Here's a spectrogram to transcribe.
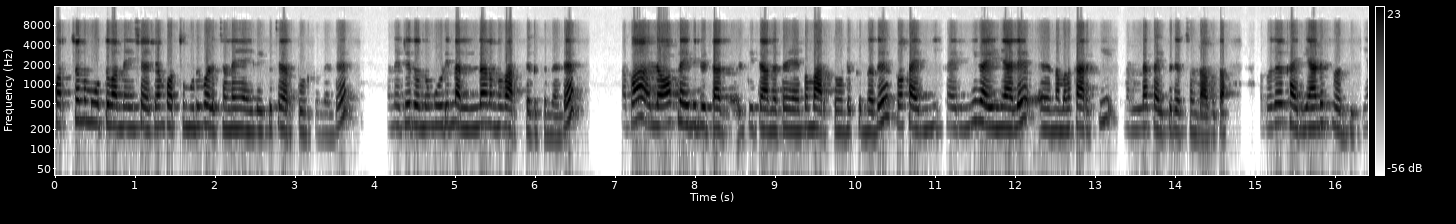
കുറച്ചൊന്ന് മൂത്ത് വന്നതിന് ശേഷം കുറച്ചും കൂടി വെളിച്ചെണ്ണ അതിലേക്ക് ചേർത്ത് കൊടുക്കുന്നുണ്ട്. എന്നിട്ട് ഇതൊന്നും കൂടി നല്ലോണം ഒന്ന് വറുത്തെടുക്കുന്നുണ്ട്. അപ്പൊ ലോ ഫ്ലെയിമിൽ ഇട്ട ഇട്ടിട്ടാന്നിട്ട് ഞാൻ ഇപ്പം വറുത്തുകൊണ്ടിരിക്കുന്നത്. ഇപ്പൊ കരിഞ്ഞ് കരിഞ്ഞു കഴിഞ്ഞാൽ നമ്മൾ കറക്കി നല്ല കൈപ്പ് രസം ഉണ്ടാവും കേട്ടോ അപ്പൊ ഇത് കരിയാണ്ട് ശ്രദ്ധിക്കുക.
